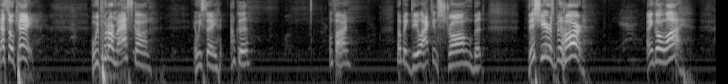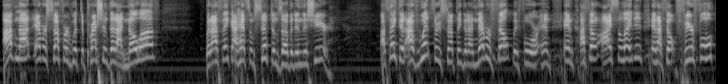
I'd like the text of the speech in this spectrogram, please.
that's okay. When we put our mask on and we say, I'm good, I'm fine, no big deal, acting strong, but this year has been hard. I ain't gonna lie. I've not ever suffered with depression that I know of, but I think I had some symptoms of it in this year. I think that I've went through something that I never felt before and and I felt isolated and I felt fearful.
